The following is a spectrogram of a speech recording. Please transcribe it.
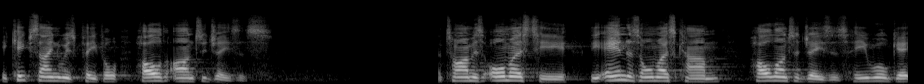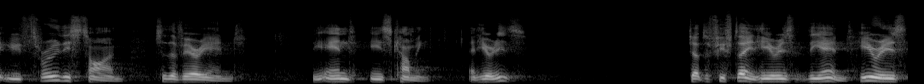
he keeps saying to his people, hold on to Jesus. The time is almost here, the end has almost come. Hold on to Jesus. He will get you through this time to the very end. The end is coming. And here it is. Chapter 15, here is the end. Here is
